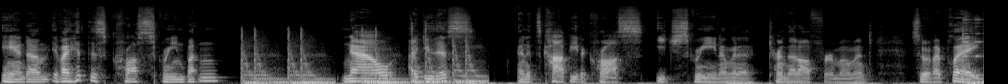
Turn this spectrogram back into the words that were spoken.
And um, if I hit this cross screen button, now I do this and it's copied across each screen. I'm going to turn that off for a moment. So if I play,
